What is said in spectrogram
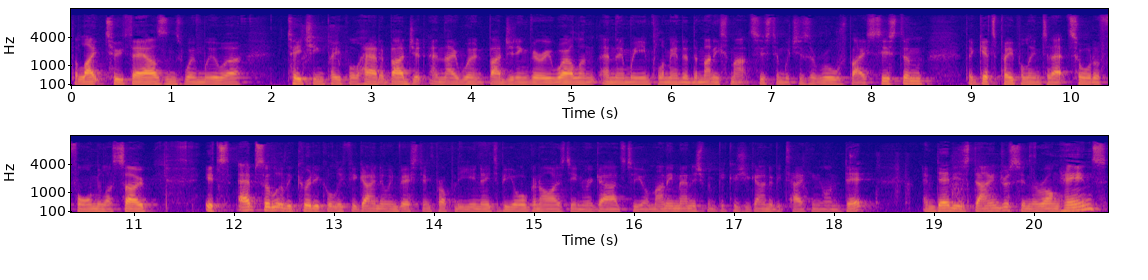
the late 2000s when we were teaching people how to budget and they weren't budgeting very well. And, and then we implemented the Money Smart system, which is a rules based system that gets people into that sort of formula. So it's absolutely critical if you're going to invest in property, you need to be organised in regards to your money management because you're going to be taking on debt. And debt is dangerous in the wrong hands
